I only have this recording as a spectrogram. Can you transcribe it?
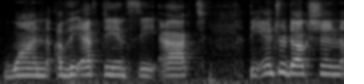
1 of the FD&C Act the introduction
